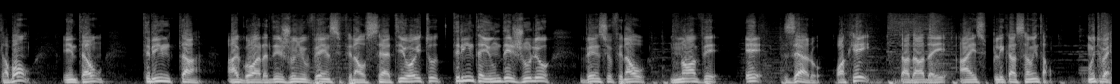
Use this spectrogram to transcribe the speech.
tá bom? Então, 30 Agora de junho vence final 7 e 8, 31 de julho vence o final 9 e 0. Ok? Tá dada aí a explicação então. Muito bem.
